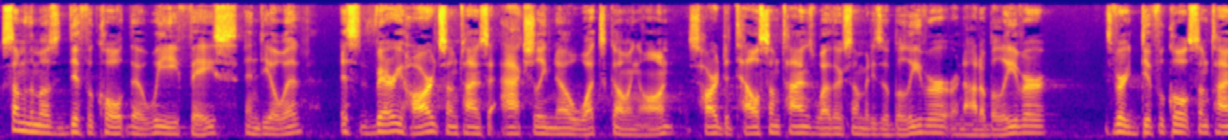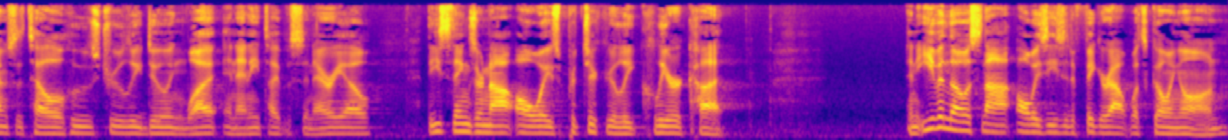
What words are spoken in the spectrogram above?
some of the most difficult that we face and deal with. It's very hard sometimes to actually know what's going on. It's hard to tell sometimes whether somebody's a believer or not a believer. It's very difficult sometimes to tell who's truly doing what in any type of scenario. These things are not always particularly clear cut. And even though it's not always easy to figure out what's going on,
